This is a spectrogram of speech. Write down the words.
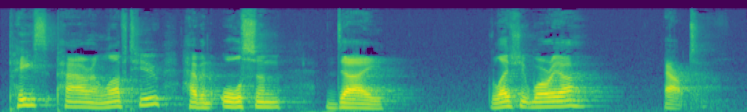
Peace, power, and love to you. Have an awesome day. Relationship Warrior, out.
